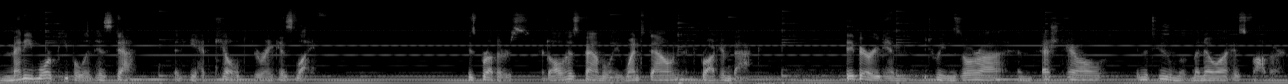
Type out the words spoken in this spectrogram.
many more people in his death than he had killed during his life. His brothers and all his family went down and brought him back. They buried him between Zorah and Eshtaol in the tomb of Manoah his father.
